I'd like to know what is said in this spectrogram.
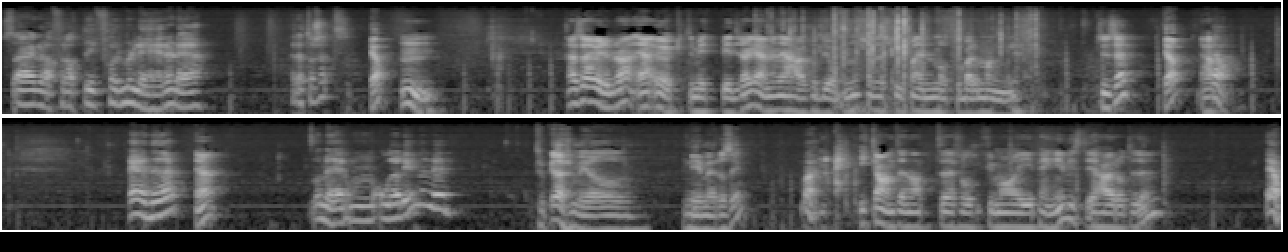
Så jeg er glad for at de formulerer det, rett og slett. Mm. Altså, det er veldig bra. Jeg økte mitt bidrag, jeg, men jeg har jo fått jobben, så det skulle på en måte bare mangle. Syns jeg. Ja. Ja. Ja. Jeg er enig i det. ja. Noe mer om olje og lin, eller? Jeg tror ikke det er så mye, å, mye mer å si. Nei. Ikke annet enn at eh, folk må gi penger hvis de har råd til det. Ja.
